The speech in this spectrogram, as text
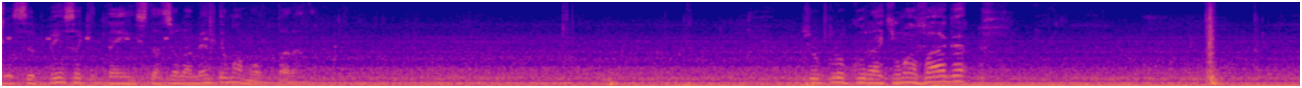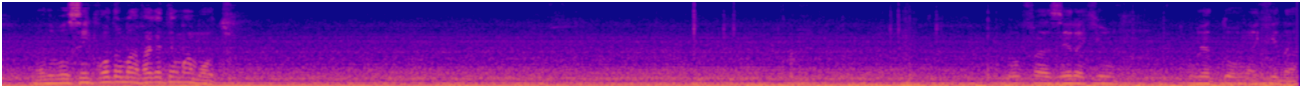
Quando você pensa que tem estacionamento, tem uma moto parada. Deixa eu procurar aqui uma vaga. Quando você encontra uma vaga, tem uma moto. Vou fazer aqui o, o retorno aqui da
